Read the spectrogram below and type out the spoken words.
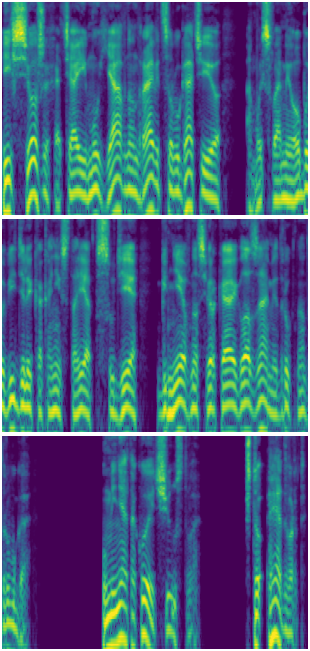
И все же, хотя ему явно нравится ругать ее, а мы с вами оба видели, как они стоят в суде, гневно сверкая глазами друг на друга. У меня такое чувство, что Эдвард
